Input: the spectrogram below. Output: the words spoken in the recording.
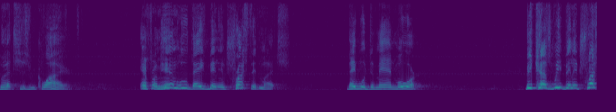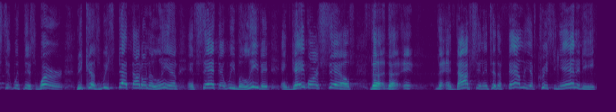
much is required. And from him who they've been entrusted much, they will demand more. Because we've been entrusted with this word, because we stepped out on a limb and said that we believe it and gave ourselves the, the, eh, the adoption into the family of Christianity,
